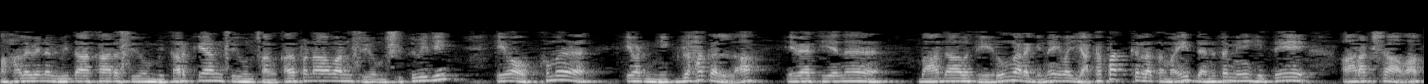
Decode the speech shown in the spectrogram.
පහළ වෙන විවිධාකාර සියුම් විතර්කයන්, සියුම් සංකල්පනාවන්, සියුම් සිතුවිලි ඒවා ඔක්කොම ඒවට නිග්‍රහ කළා ඒවා කියන බාධාව තේරුම් අරගෙන ඒවා යටපත් කරලා තමයි දැනට මේ හිතේ ආරක්ෂාවක්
